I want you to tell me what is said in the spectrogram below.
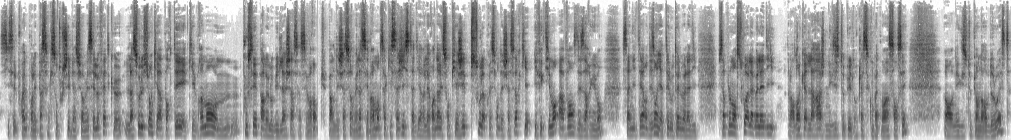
si c'est le problème pour les personnes qui sont touchées, bien sûr, mais c'est le fait que la solution qui est apportée et qui est vraiment hum, poussée par le lobby de la chasse, c'est vraiment, tu parles des chasseurs, mais là c'est vraiment de ça qu'il s'agit. C'est-à-dire les renards, ils sont piégés sous la pression des chasseurs qui effectivement avancent des arguments sanitaires en disant il y a telle ou telle maladie. Simplement, soit la maladie alors dans le cas de la rage, n'existe plus, donc là c'est complètement insensé, on n'existe plus en Europe de l'Ouest,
